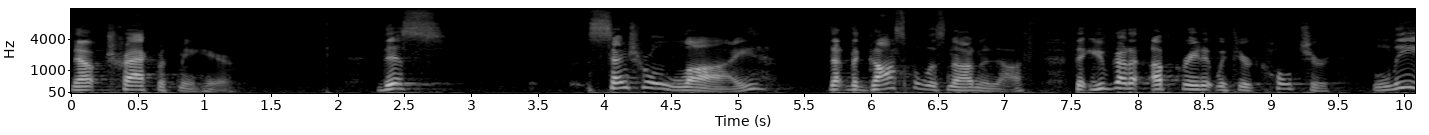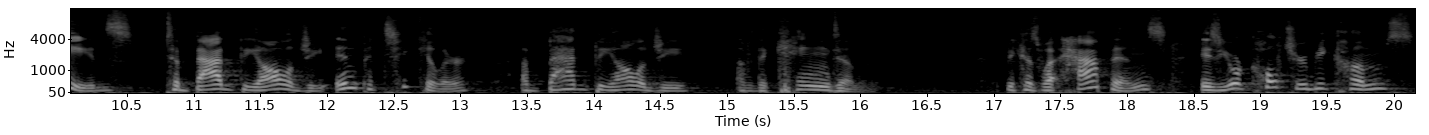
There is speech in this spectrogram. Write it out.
Now, track with me here. This central lie that the gospel is not enough, that you've got to upgrade it with your culture, leads to bad theology, in particular, a bad theology of the kingdom. Because what happens is your culture becomes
